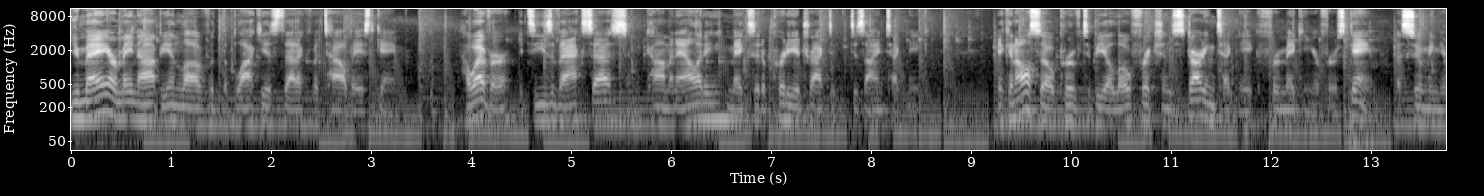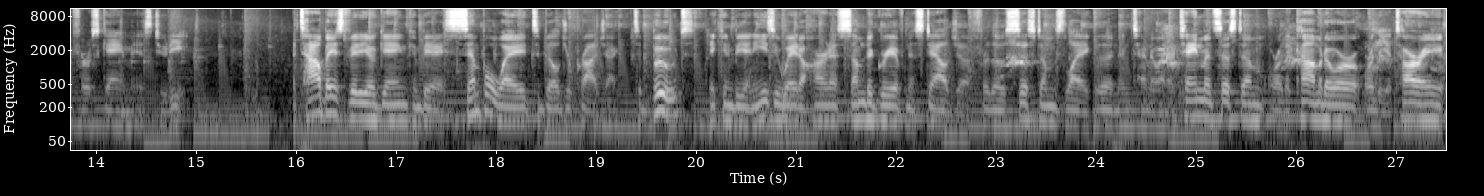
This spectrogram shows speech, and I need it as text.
You may or may not be in love with the blocky aesthetic of a tile-based game. However, its ease of access and commonality makes it a pretty attractive design technique. It can also prove to be a low-friction starting technique for making your first game, assuming your first game is 2D. A tile-based video game can be a simple way to build your project. To boot, it can be an easy way to harness some degree of nostalgia for those systems like the Nintendo Entertainment System, or the Commodore, or the Atari,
